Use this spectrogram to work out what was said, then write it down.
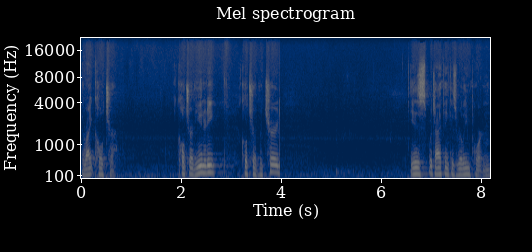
The right culture. Culture of unity, culture of maturity is, which I think is really important.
